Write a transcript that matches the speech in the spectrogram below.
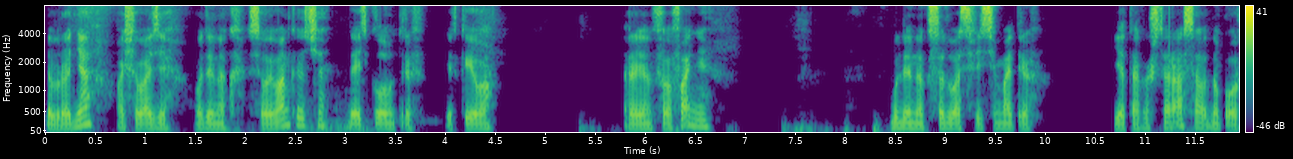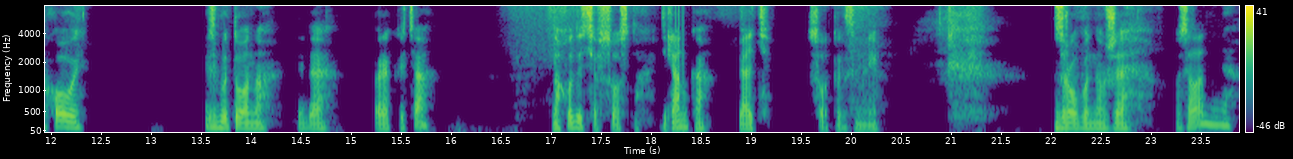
Доброго дня, вашій увазі будинок село Іванковича, 9 кілометрів від Києва, район Феофані. Будинок 128 метрів. Є також тераса, одноповерховий. З бетону йде перекриття. Знаходиться в соснах. Ділянка 5 соток землі. Зроблено вже озеленення.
